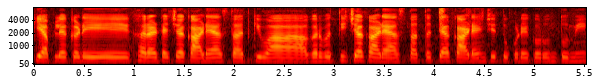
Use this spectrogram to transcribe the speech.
की आपल्याकडे खराट्याच्या काड्या असतात किंवा अगरबत्तीच्या काड्या असतात तर त्या काड्यांचे तुकडे करून तुम्ही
